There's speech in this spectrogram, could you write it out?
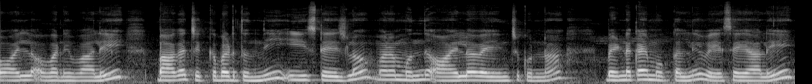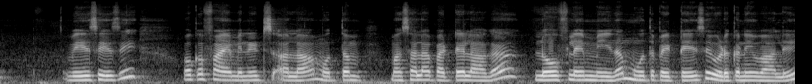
బాయిల్ అవ్వనివ్వాలి. బాగా చిక్కబడుతుంది. ఈ స్టేజ్లో మనం ముందు ఆయిల్లో వేయించుకున్న బెండకాయ ముక్కల్ని వేసేయాలి. వేసేసి ఒక ఫైవ్ మినిట్స్ అలా మొత్తం మసాలా పట్టేలాగా లో ఫ్లేమ్ మీద మూత పెట్టేసి ఉడకనివ్వాలి.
